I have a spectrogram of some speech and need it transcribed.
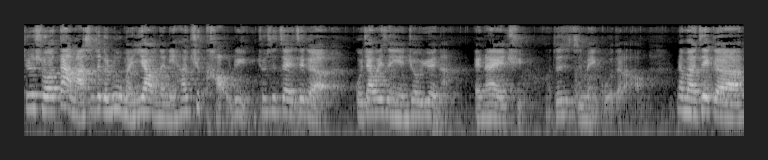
就是说，大麻是这个入门药呢，你还要去考虑，就是在这个国家卫生研究院呐 （NIH），这是指美国的了哦。那么这个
